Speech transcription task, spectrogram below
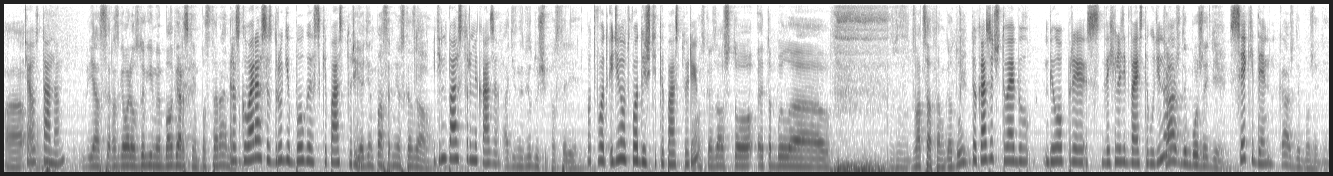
А, Тя остана. Я разговаривал с другими болгарскими пасторами, Разговарях с други български и пастори. один пастор мне сказал, Един пастор ми каза, один из ведущих пастырей, от, вод- един от водещите пастори, он сказал, что это было в 2020 году, той каза, е бил, било през 2020 година. каждый Божий день, Всеки ден каждый Божий день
